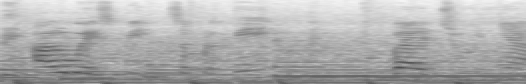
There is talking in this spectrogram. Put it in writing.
Pink. always pink seperti bajunya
